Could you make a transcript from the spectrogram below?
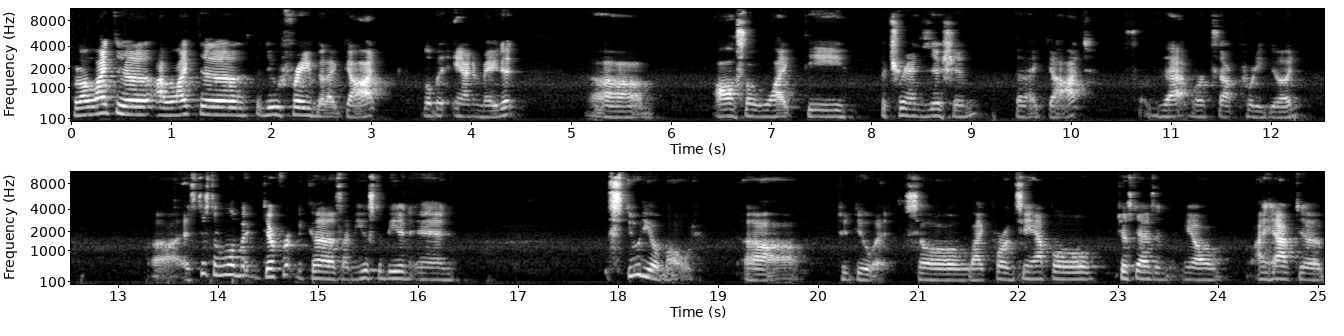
but I like the I like the the new frame that I got a little bit animated. Um, also like the the transition that I got, so that works out pretty good. Uh, it's just a little bit different because I'm used to being in studio mode uh, to do it. So, like for example, just as a you know, I have to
